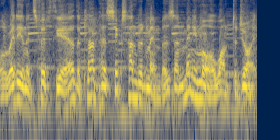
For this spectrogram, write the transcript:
Already in its fifth year, the club has 600 members and many more want to join.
